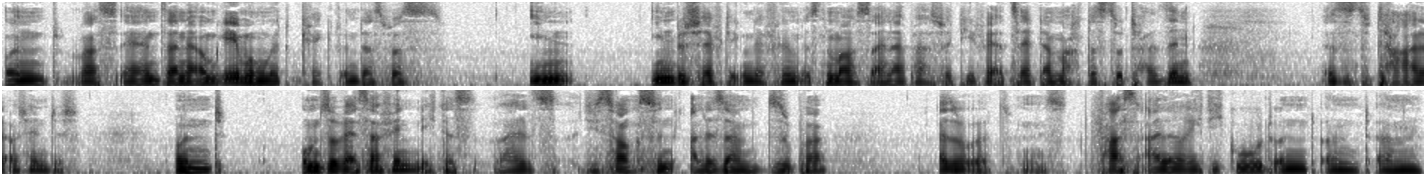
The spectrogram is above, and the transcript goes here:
und was er in seiner Umgebung mitkriegt und das, was ihn, ihn beschäftigt. Und der Film ist nun mal aus seiner Perspektive erzählt, da macht das total Sinn. Es ist total authentisch. Und umso besser finde ich das, weil die Songs sind allesamt super. Also fast alle richtig gut und, und ähm,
